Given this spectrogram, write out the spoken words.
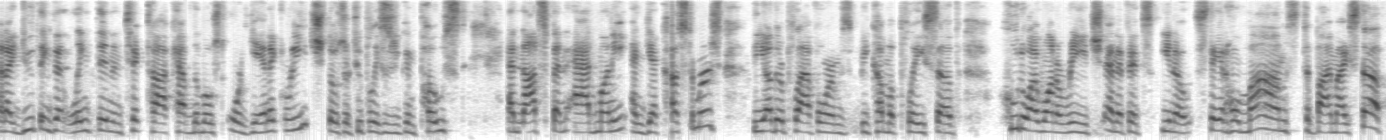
And I do think that LinkedIn and TikTok have the most organic reach. Those are two places you can post and not spend ad money and get customers. The other platforms become a place of who do I want to reach? And if it's, you know, stay at home moms to buy my stuff,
